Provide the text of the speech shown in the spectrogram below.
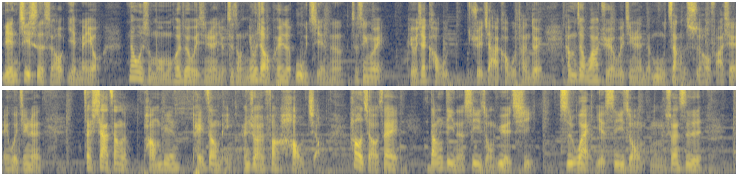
连祭祀的时候也没有。那为什么我们会对维京人有这种牛角盔的误解呢？这是因为有一些考古学家、考古团队他们在挖掘维京人的墓葬的时候，发现，诶，维京人在下葬的旁边陪葬品很喜欢放号角。号角在当地呢是一种乐器。之外，也是一种嗯，算是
